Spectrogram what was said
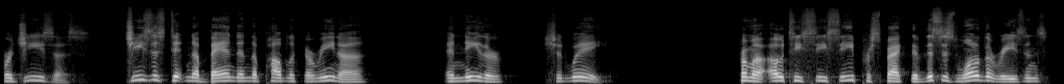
for Jesus? Jesus didn't abandon the public arena, and neither should we. From an OTCC perspective, this is one of the reasons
